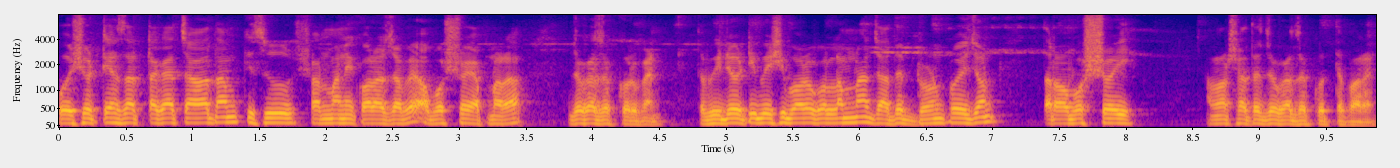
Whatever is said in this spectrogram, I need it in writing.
পঁয়ষট্টি হাজার টাকা চাওয়া দাম, কিছু সম্মানই করা যাবে, অবশ্যই আপনারা যোগাযোগ করবেন। তো ভিডিওটি বেশি বড় করলাম না, যাদের ড্রোন প্রয়োজন, তারা অবশ্যই আমার সাথে যোগাযোগ করতে পারেন।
